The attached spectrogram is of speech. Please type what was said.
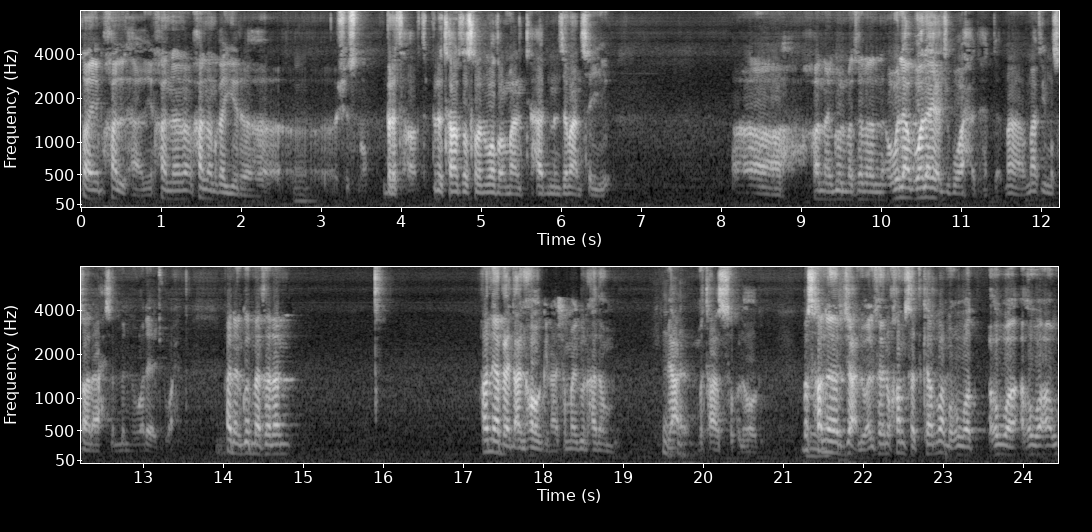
طيب خل هذه. خلنا خلنا نغير آه، شو اسمه بريت هارت. بريت هارت أصلا وضعه مع الاتحاد من زمان سيء. آه خلنا نقول مثلا ولا ولا يعجب واحد حتى. ما ما في مصارع أحسن منه ولا يعجب واحد. خلينا نقول مثلا خليني أبعد عن هوجن عشان ما يقول هذا يعني متعصب لهوجن بس خلينا نرجع له. 2005 تكرم وهو هو هو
